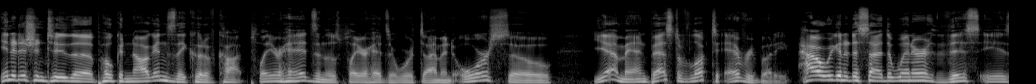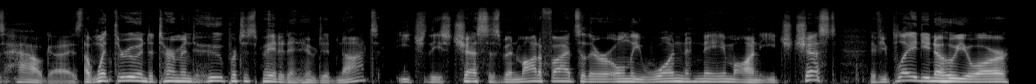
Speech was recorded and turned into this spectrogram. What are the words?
In addition to the Pokanoggins, they could have caught player heads, and those player heads are worth diamond ore. So, yeah, man, best of luck to everybody. How are we going to decide the winner? This is how, guys. I went through and determined who participated and who did not. Each of these chests has been modified, so there are only one name on each chest. If you played, you know who you are.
